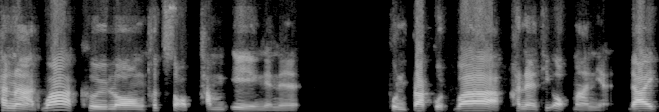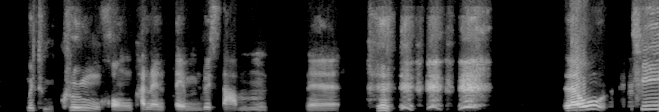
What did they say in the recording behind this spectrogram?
ขนาดว่าเคยลองทดสอบทำเองเนี่ยนะผลปรากฏว่าคะแนนที่ออกมาเนี่ย ได้ไม่ถึงครึ่งของคะแนนเต็มด้วยซ้ำนะ แล้วที่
